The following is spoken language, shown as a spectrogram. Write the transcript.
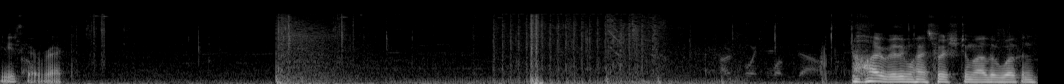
You just got wrecked. Oh, I really want to switch to my other weapon.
